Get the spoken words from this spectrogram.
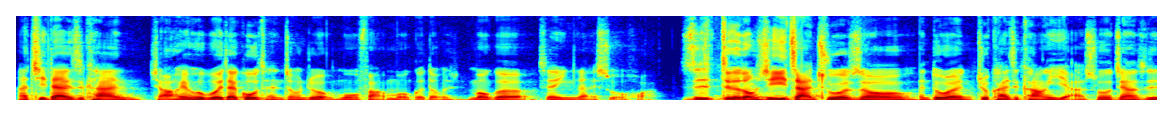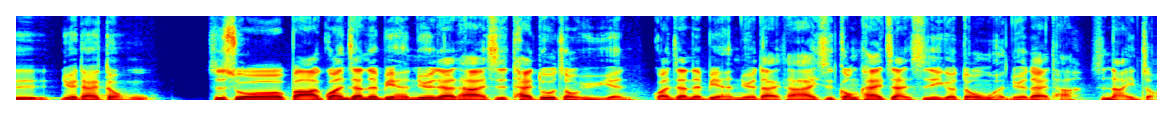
他期待是看小黑会不会在过程中就模仿某个东西、某个声音来说话。只是这个东西一展出的时候，很多人就开始抗议啊，说这样是虐待动物。是说把它关在那边很虐待它，还是太多种语言关在那边很虐待它，还是公开展示一个动物很虐待它？是哪一种？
